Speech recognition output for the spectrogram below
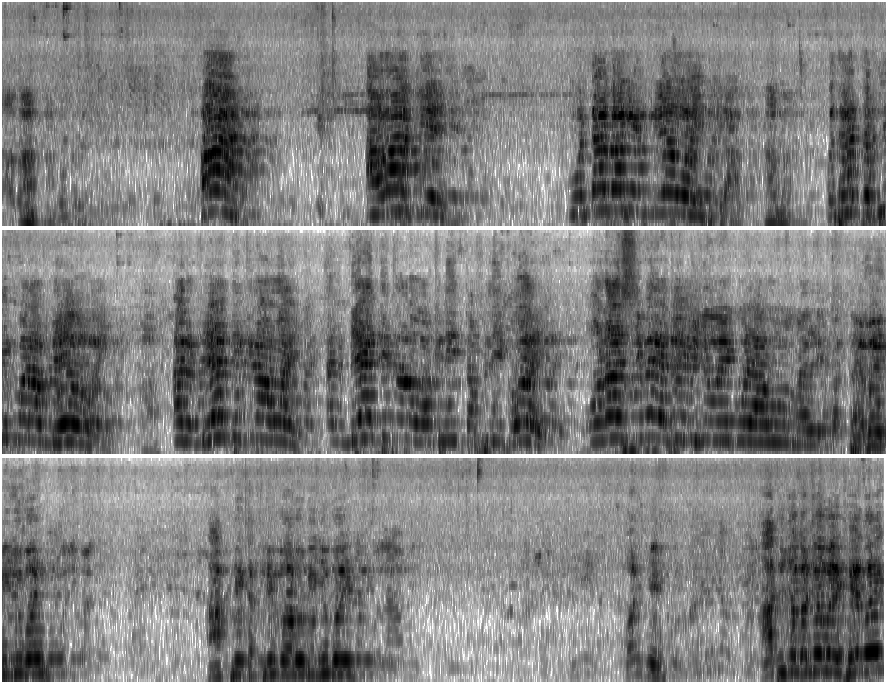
આમાં આવા કે મોટા ભાગે બે હોય બધા તકલીફ વાળા બે હોય અને બે દીકરા હોય અને બે દીકરાનો ઓખની તકલીફ હોય, ઓના સિવાય હજુ બીજું એક કોઈ આવું મારી બતાવે ભાઈ, બીજું કોઈ? આંખની તકલીફ વાળું બીજું કોઈ? કોણ છે? આ કરજો ભાઈ છે કોઈ?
